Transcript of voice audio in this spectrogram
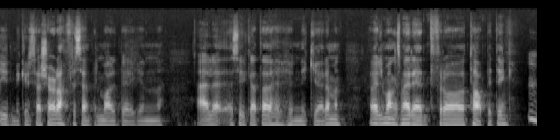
ydmyker de seg sjøl. F.eks. Marit Bergen. Eller, jeg sier ikke at hun ikke gjør det, men det er veldig mange som er redd for å tape i ting. Mm.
